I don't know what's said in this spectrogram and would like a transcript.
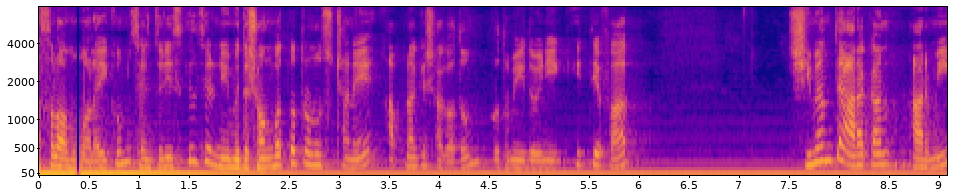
আসসালামু আলাইকুম। সেঞ্চুরি স্কিলসের নিয়মিত সংবাদপত্র অনুষ্ঠানে আপনাকে স্বাগতম। প্রথমেই দৈনিক ইত্তেফাক। সীমান্তে আরাকান আর্মি,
